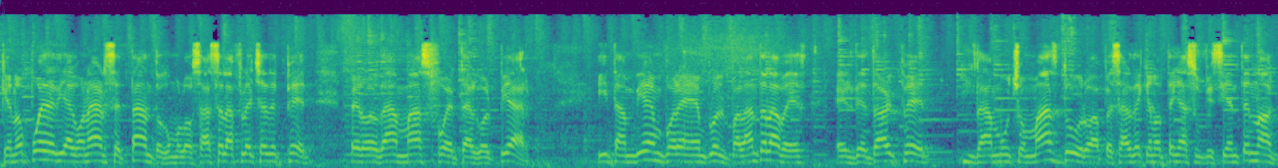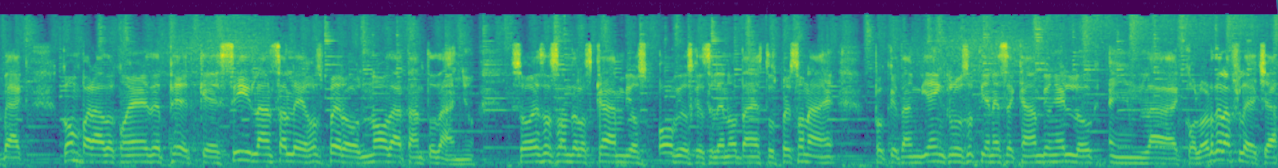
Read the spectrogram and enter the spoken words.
que no puede diagonarse tanto como los hace la flecha de Pit, pero da más fuerte al golpear. Y también, por ejemplo, el palante a la vez, el de Dark Pit da mucho más duro a pesar de que no tenga suficiente knockback comparado con el de Pit que sí lanza lejos pero no da tanto daño. So, esos son de los cambios obvios que se le notan a estos personajes porque también incluso tiene ese cambio en el look, en el color de la flecha,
